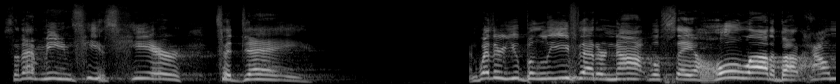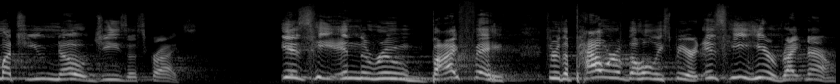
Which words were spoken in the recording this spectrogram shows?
So that means He is here today. And whether you believe that or not will say a whole lot about how much you know Jesus Christ. Is He in the room by faith through the power of the Holy Spirit? Is He here right now?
